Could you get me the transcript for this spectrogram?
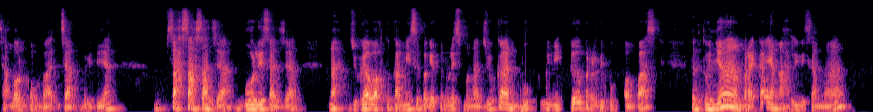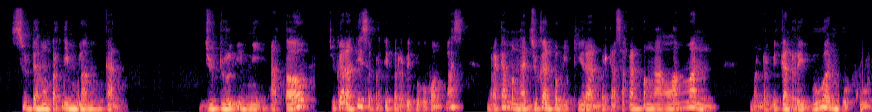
calon pembaca begitu ya. Sah-sah saja, boleh saja. Nah, juga waktu kami sebagai penulis mengajukan buku ini ke penerbit buku Kompas, tentunya mereka yang ahli di sana sudah mempertimbangkan judul ini atau juga nanti seperti penerbit buku Kompas mereka mengajukan pemikiran berdasarkan pengalaman menerbitkan ribuan buku.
